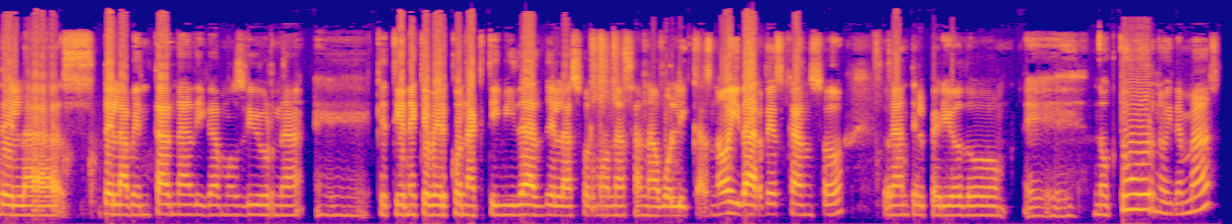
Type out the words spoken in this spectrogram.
de, las, de la ventana, digamos, diurna, eh, que tiene que ver con actividad de las hormonas anabólicas, ¿no? Y dar descanso durante el periodo eh, nocturno y demás,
